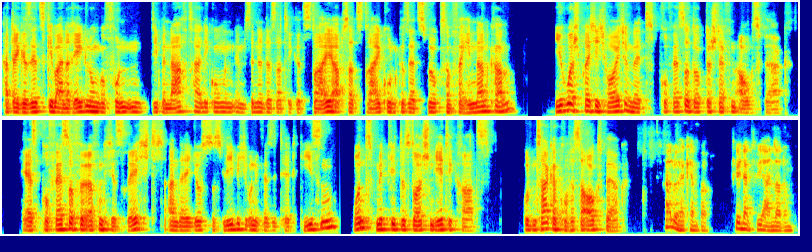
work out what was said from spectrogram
hat der Gesetzgeber eine Regelung gefunden, die Benachteiligungen im Sinne des Artikels 3 Absatz 3 Grundgesetz wirksam verhindern kann? Hierüber spreche ich heute mit Professor Dr. Steffen Augsberg. Er ist Professor für öffentliches Recht an der Justus-Liebig-Universität Gießen und Mitglied des Deutschen Ethikrats. Guten Tag, Herr Professor Augsberg. Hallo, Herr Kemper. Vielen Dank für die Einladung.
